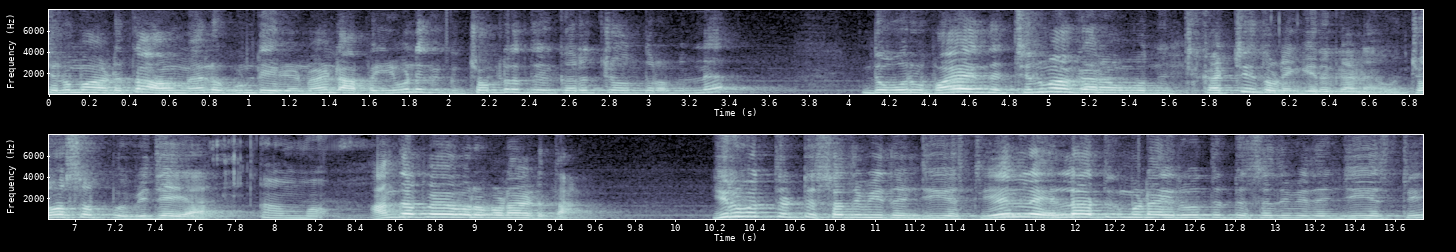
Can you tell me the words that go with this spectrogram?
சினிமா எடுத்து அவன் மேலே குண்டு எறியணும். வேண்டாம் அப்போ இவனுக்கு சொல்கிறது கருத்து சுதந்திரம் இல்லை? இந்த ஒரு பய இந்த சினிமாக்காரன் கட்சி தொடங்கியிருக்கானே ஜோசப் விஜயா. ஆமாம் அந்த பையன் ஒரு படம் எடுத்தான். இருபத்தெட்டு சதவீதம் ஜிஎஸ்டி இல்லை எல்லாத்துக்குமாடா இருபத்தெட்டு சதவீதம் ஜிஎஸ்டி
